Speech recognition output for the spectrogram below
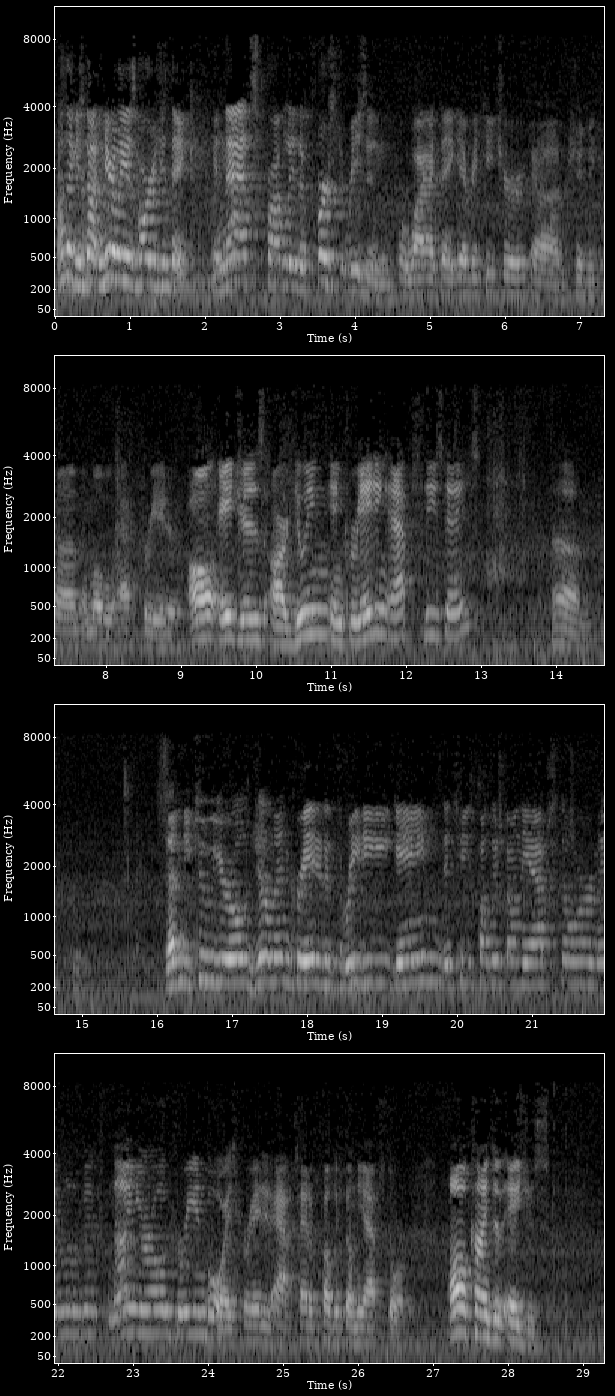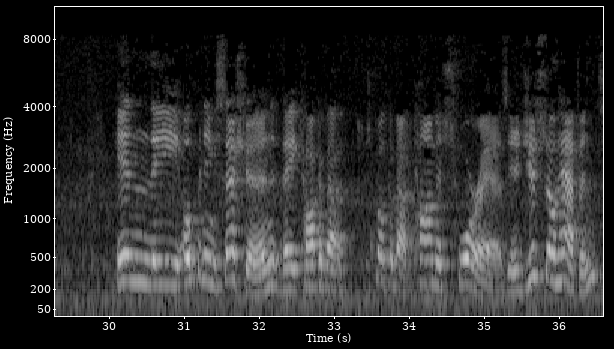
I think it's not nearly as hard as you think. And that's probably the first reason for why I think every teacher uh, should become a mobile app creator. All ages are doing and creating apps these days. Um, 72 year old gentleman created a 3D game that he's published on the App Store, made a little bit. Nine year old Korean boys created apps, had them published on the App Store. all kinds of ages. In the opening session, they talk about spoke about Thomas Suarez, and it just so happens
